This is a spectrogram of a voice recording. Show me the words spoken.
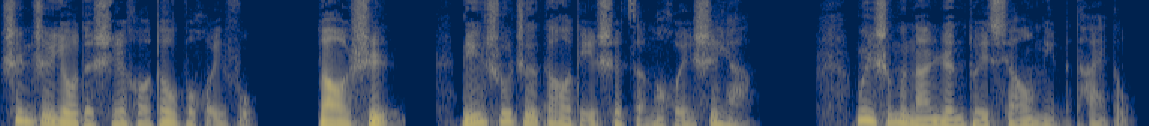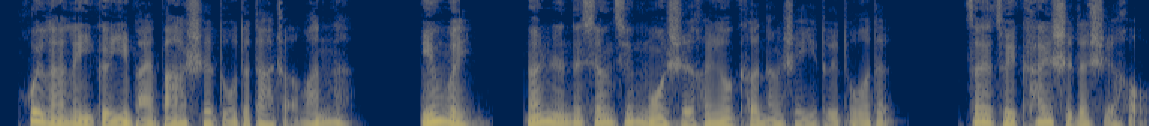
甚至有的时候都不回复。老师，您说这到底是怎么回事呀？为什么男人对小敏的态度会来了一个一百八十度的大转弯呢？因为男人的相亲模式很有可能是一对多的。在最开始的时候，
